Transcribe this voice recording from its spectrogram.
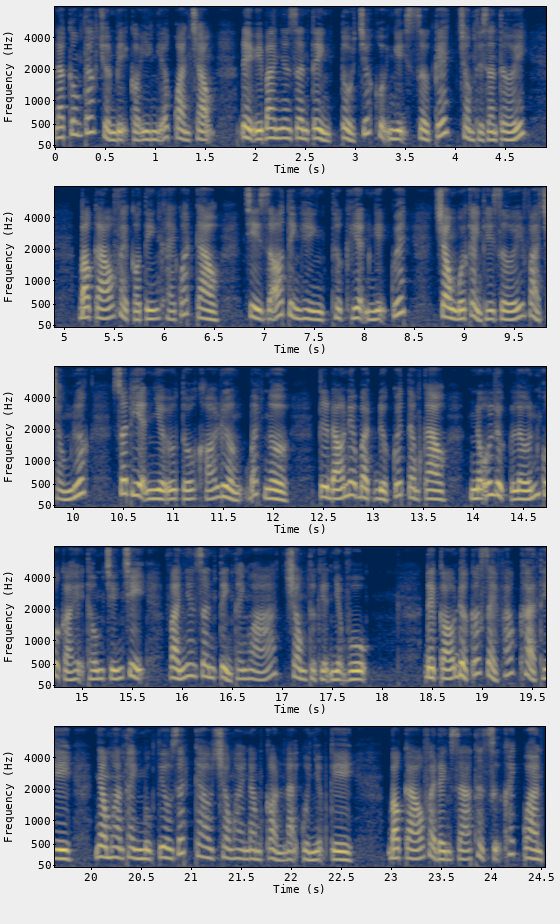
là công tác chuẩn bị có ý nghĩa quan trọng để Ủy ban nhân dân tỉnh tổ chức hội nghị sơ kết trong thời gian tới. Báo cáo phải có tính khái quát cao, chỉ rõ tình hình thực hiện nghị quyết trong bối cảnh thế giới và trong nước xuất hiện nhiều yếu tố khó lường, bất ngờ, từ đó nêu bật được quyết tâm cao, nỗ lực lớn của cả hệ thống chính trị và nhân dân tỉnh Thanh Hóa trong thực hiện nhiệm vụ. Để có được các giải pháp khả thi nhằm hoàn thành mục tiêu rất cao trong hai năm còn lại của nhiệm kỳ, báo cáo phải đánh giá thật sự khách quan,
